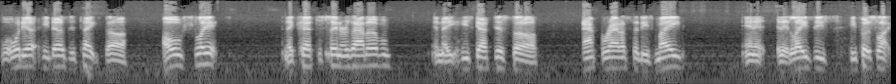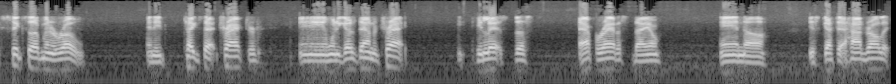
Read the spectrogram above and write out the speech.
What, he does, he takes uh, old slicks and they cut the centers out of them, and they he's got this uh, apparatus that he's made, and it and it lays these. He puts like six of them in a row, and he takes that tractor, and when he goes down the track, he, he lets the apparatus down, and uh, it's got that hydraulic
